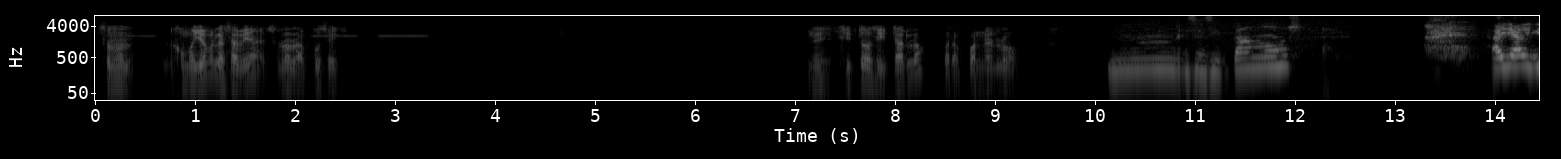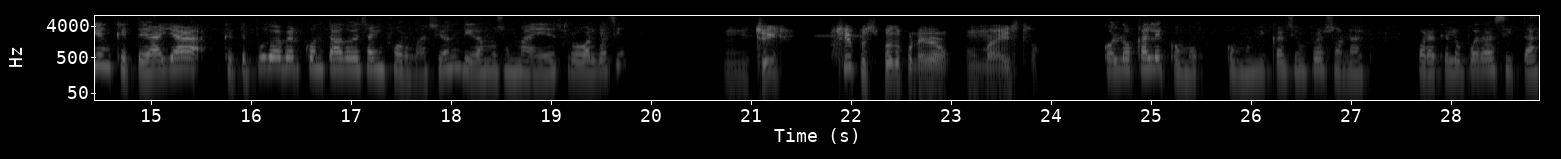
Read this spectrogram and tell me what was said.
solo, como yo me la sabía, solo la puse aquí. Necesito citarlo para ponerlo Mm, necesitamos. ¿Hay alguien que te haya, que te pudo haber contado esa información, digamos un maestro o algo así? Mm, sí, sí, pues puedo poner a un maestro. Colócale como comunicación personal para que lo puedas citar.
